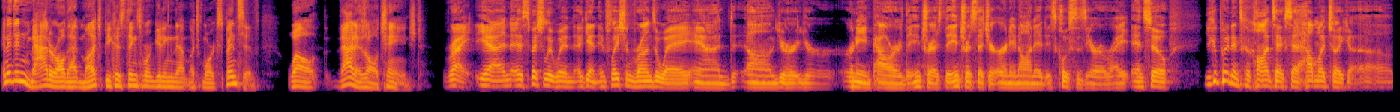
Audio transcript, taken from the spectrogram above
And it didn't matter all that much because things weren't getting that much more expensive. Well, that has all changed. Right. Yeah, and especially when again inflation runs away and uh, your your earning power, the interest, the interest that you're earning on it is close to zero, right? And so you can put into context at how much like a,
